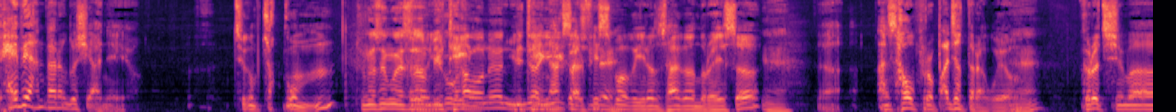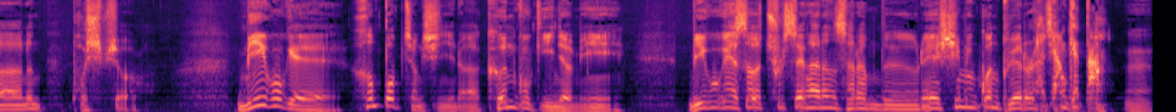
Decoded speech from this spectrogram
패배한다는 것이 아니에요. 지금 조금 중간선거에서 그 미국 하원은 민주당이 이길 학살. 페이스버그 이런 사건으로 해서 예. 어, 한 4, 5% 빠졌더라고요. 예. 그렇지만은 보십시오. 미국의 헌법 정신이나 건국 이념이 미국에서 출생하는 사람들의 시민권 부여를 하지 않겠다. 예.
